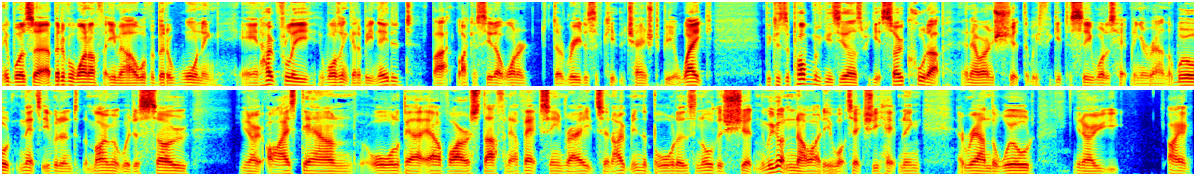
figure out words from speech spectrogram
it was a, bit of a one-off email with a bit of warning, and hopefully it wasn't going to be needed. But like I said, I wanted the readers of Keep the Change to be awake, because the problem with New Zealand is we get so caught up in our own shit that we forget to see what is happening around the world, and that's evident at the moment. We're just so, you know, eyes down, all about our virus stuff and our vaccine rates and opening the borders and all this shit, and we got no idea what's actually happening around the world. You know, I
